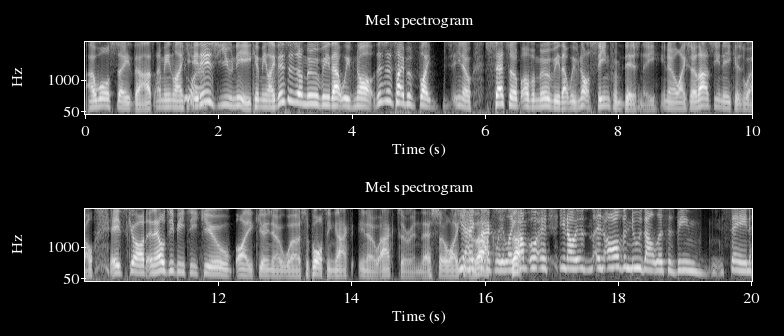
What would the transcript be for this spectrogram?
I will say that. I mean, like, it Sure. is unique. I mean, like, this is a movie that we've not, this is a type of, like, you know, setup of a movie that we've not seen from Disney. You know, like, so that's unique as well. It's got an LGBTQ, like, you know, uh, supporting act, you know, actor in this. So, like, you yeah, know, that- exactly. like, that- uh, you know, and all the news outlets has been saying,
